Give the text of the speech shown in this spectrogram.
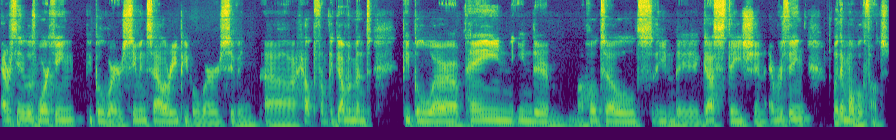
everything was working. People were receiving salary. People were receiving uh, help from the government. People were paying in their hotels, in the gas station, everything with their mobile phones.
